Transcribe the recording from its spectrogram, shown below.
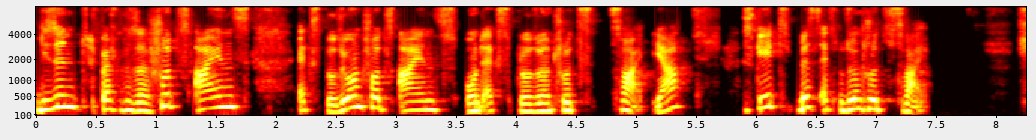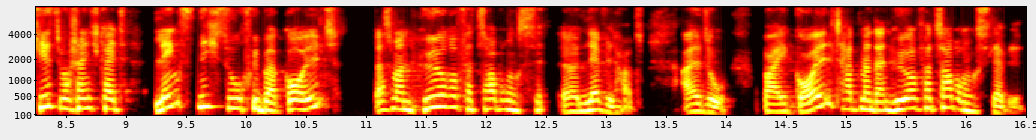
Die sind beispielsweise Schutz 1, Explosionsschutz 1 und Explosionsschutz 2, ja? Es geht bis Explosionsschutz 2. Hier ist die Wahrscheinlichkeit längst nicht so hoch wie bei Gold, dass man höhere Verzauberungslevel hat. Also, bei Gold hat man dann höhere Verzauberungslevel.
